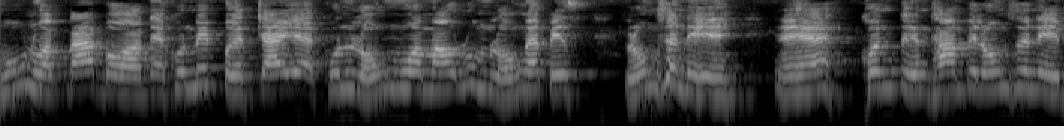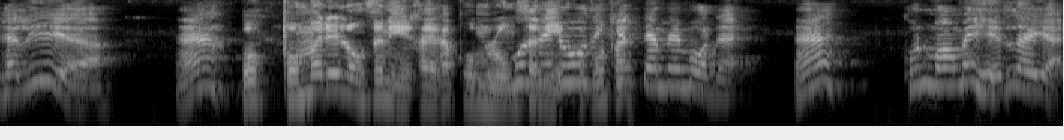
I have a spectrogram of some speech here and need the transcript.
หูหนวกตาบอดเนี่ยคุณไม่เปิดใจอะคุณหลงมัวเมาลุ่มหลงอะไปหลงเสน่ห์นะฮะ คนตื่นทำไปหลงเสน่ห์แพรรี่อะฮะผมผมไม่ได้ลงเสน่ห์ใครครับ ผมลงคุณเสไปน่ห์ดูพระสิพุทคลิธปเต็มไปหมดอะฮะ คุณมองไม่เห็นเลยอะ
